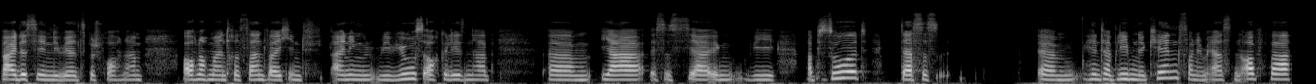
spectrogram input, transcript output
beide Szenen, die wir jetzt besprochen haben, auch nochmal interessant, weil ich in einigen Reviews auch gelesen habe, ähm, ja, es ist ja irgendwie absurd, dass das ähm, hinterbliebene Kind von dem ersten Opfer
